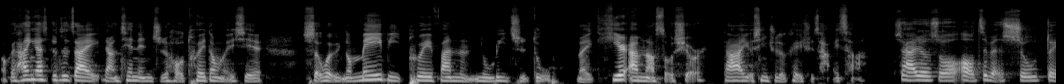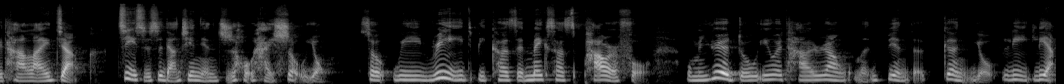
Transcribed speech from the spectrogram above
OK，他应该就是在两千年之后推动了一些社会运动，maybe 推翻了奴隶制度。Like here, I'm not so sure。大家有兴趣的可以去查一查。所以他就说，哦，这本书对他来讲，即使是两千年之后还受用。So we read because it makes us powerful。我们阅读，因为它让我们变得更有力量。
